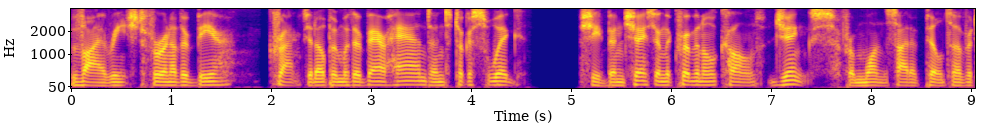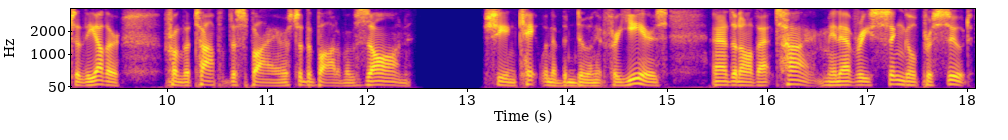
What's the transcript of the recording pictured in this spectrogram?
Vi reached for another beer, cracked it open with her bare hand, and took a swig. She'd been chasing the criminal called Jinx from one side of Piltover to the other, from the top of the spires to the bottom of Zaun. She and Caitlyn had been doing it for years, and in all that time, in every single pursuit,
